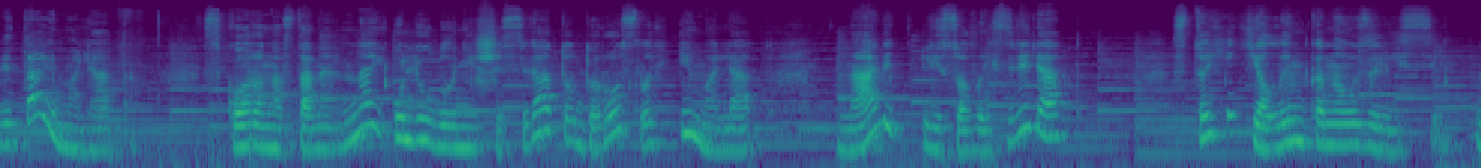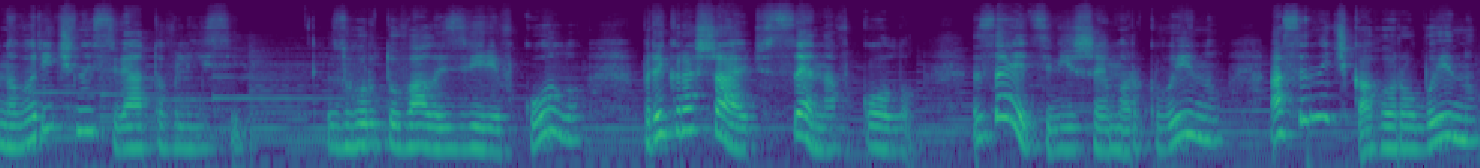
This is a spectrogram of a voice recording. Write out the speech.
Вітаю малята! Скоро настане найулюбленіше свято дорослих і малят, навіть лісових звірят. Стоїть ялинка на узліссі, новорічне свято в лісі. Згуртували звірі в коло, прикрашають все навколо. Заєць вішає морквину, а синичка горобину,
